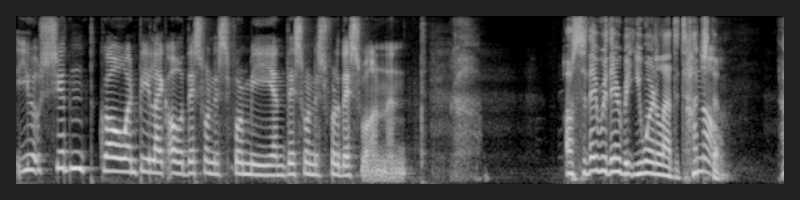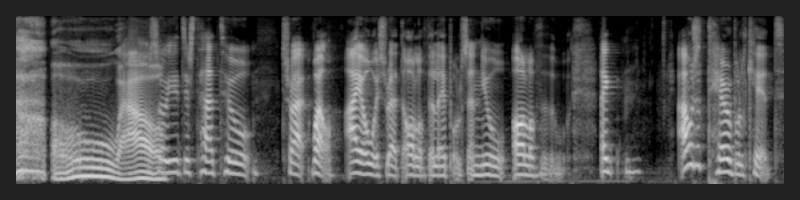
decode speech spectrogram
you shouldn't go and be like, oh, this one is for me and this one is for this one, and Oh, so they were there, but you weren't allowed to touch no. them. Oh, wow. So you just had to try. Well, I always read all of the labels and knew all of the. Like, I was a terrible kid.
